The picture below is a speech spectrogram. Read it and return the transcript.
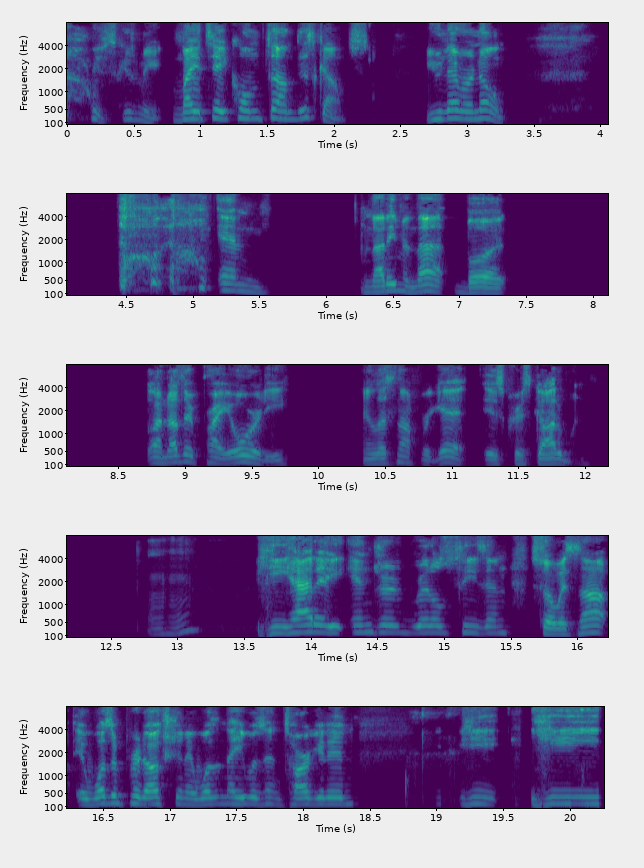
excuse me, might take hometown discounts. You never know. and not even that, but another priority, and let's not forget, is Chris Godwin. mhm. He had a injured riddled season, so it's not. It wasn't production. It wasn't that he wasn't targeted. He he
